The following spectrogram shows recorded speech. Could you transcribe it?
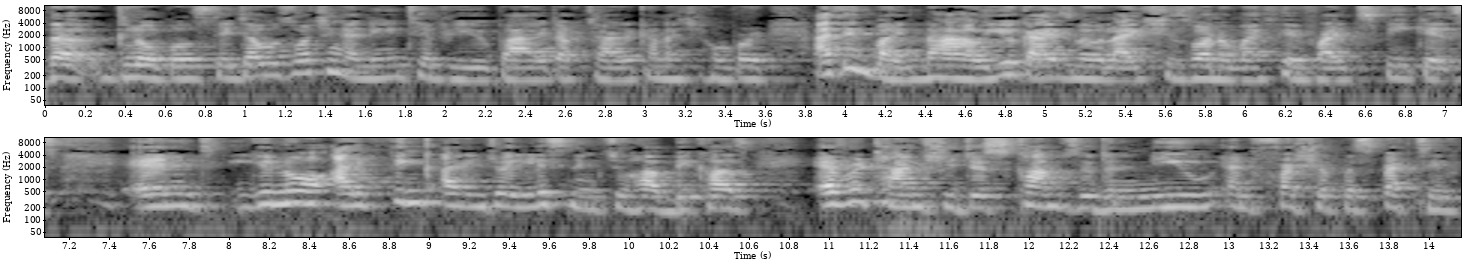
the global stage. I was watching an interview by Dr. Arikana Chihombori. I think by now you guys know like she's one of my favorite speakers. And you know, I think I enjoy listening to her because every time she just comes with a new and fresher perspective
